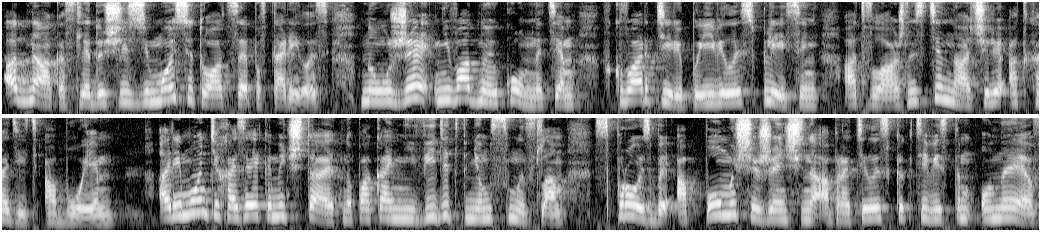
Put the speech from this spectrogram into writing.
Однако следующей зимой ситуация повторилась. Но уже не в одной комнате. В квартире появилась плесень. От влажности начали отходить обои. О ремонте хозяйка мечтает, но пока не видит в нем смысла. С просьбой о помощи женщина обратилась к активистам ОНФ.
